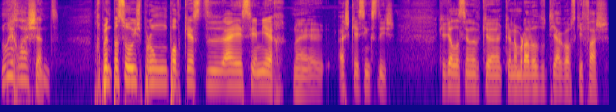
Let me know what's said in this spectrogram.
Não é relaxante? de repente passou isto para um podcast de ASMR, não é? Acho que é assim que se diz. Que é aquela cena que a, que a namorada do Tiago Obski faz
